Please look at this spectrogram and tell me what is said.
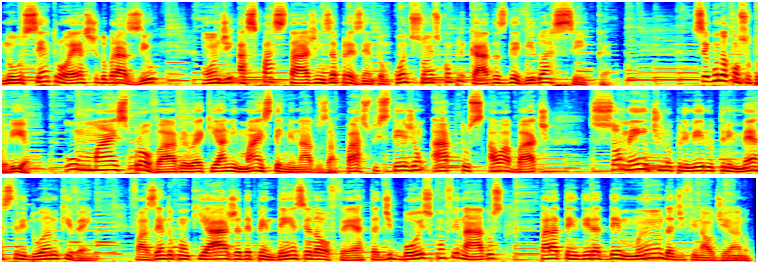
no centro-oeste do Brasil, onde as pastagens apresentam condições complicadas devido à seca. Segundo a consultoria, o mais provável é que animais terminados a pasto estejam aptos ao abate somente no primeiro trimestre do ano que vem, fazendo com que haja dependência da oferta de bois confinados para atender a demanda de final de ano,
